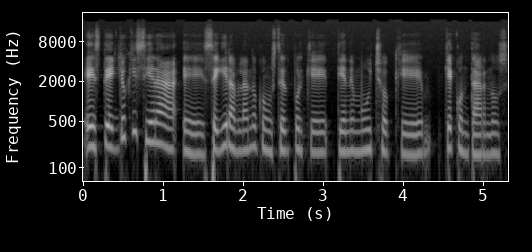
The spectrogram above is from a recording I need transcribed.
este, yo quisiera eh, seguir hablando con usted porque tiene mucho que, que, contarnos,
